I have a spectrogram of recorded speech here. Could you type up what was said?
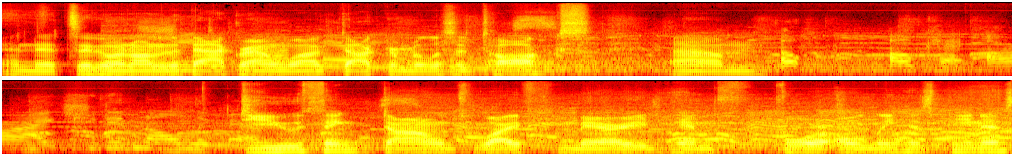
and it's uh, going on in the She background while Dr. Melissa talks. Um, Oh, okay, all right. She didn't only. Do you think. Donald's wife married him for only his penis?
